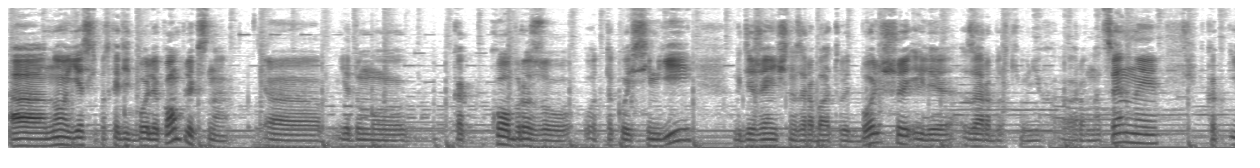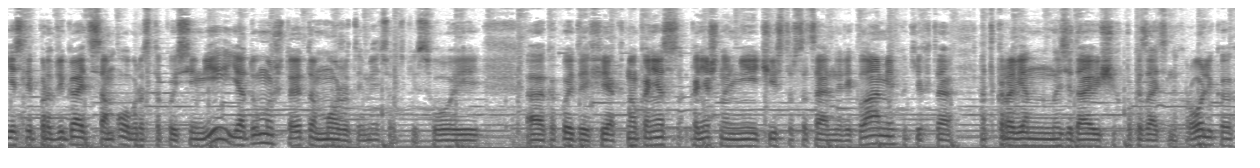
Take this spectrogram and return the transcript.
Uh, но если подходить более комплексно, uh, я думаю, как к образу вот такой семьи, где женщина зарабатывает больше или заработки у них равноценные, как, если продвигать сам образ такой семьи, я думаю, что это может иметь все-таки свой э, какой-то эффект. Но, конечно, конечно, не чисто в социальной рекламе, в каких-то откровенно назидающих показательных роликах,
